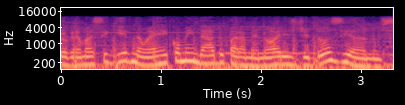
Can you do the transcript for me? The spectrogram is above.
programa a seguir não é recomendado para menores de 12 anos.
